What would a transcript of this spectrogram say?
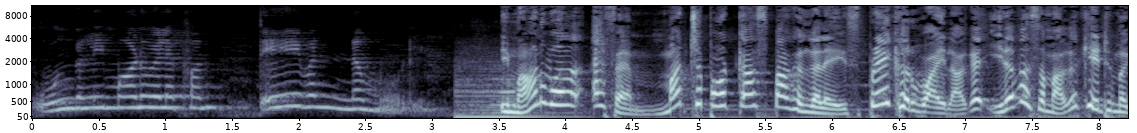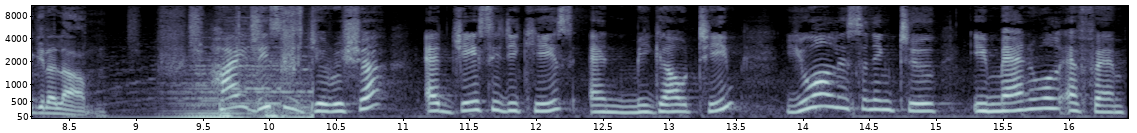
உங்கள் இம்மானுவல் எஃப்எம் தேவன் நம்மோடு. இமானுவல் எஃப்எம் மற்ற பாட்காஸ்ட் பாகங்களை ஸ்பிரேக்கர் வாயிலாக இலவசமாக கேட்டு மகிழலாம். Hi, this is Jerusha. At JCD Keys and Migao team. You are listening to Emmanuel FM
